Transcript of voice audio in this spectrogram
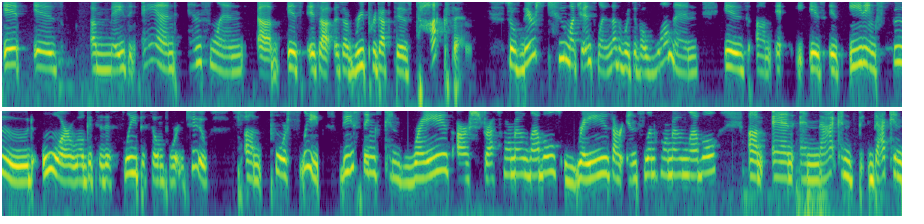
It is amazing. And insulin um, is is a is a reproductive toxin. So if there's too much insulin, in other words, if a woman is um, is is eating food, or we'll get to this, sleep is so important too. Um, poor sleep. These things can raise our stress hormone levels, raise our insulin hormone level, um, and and that can be, that can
